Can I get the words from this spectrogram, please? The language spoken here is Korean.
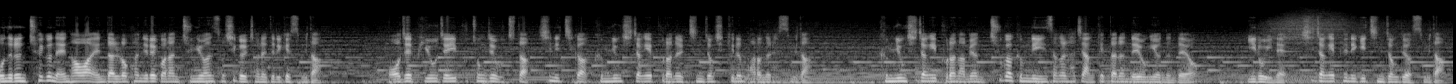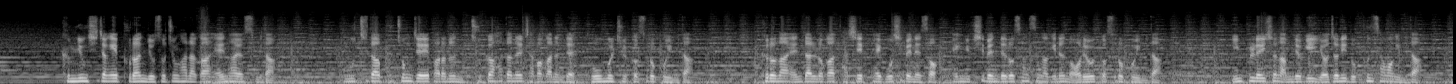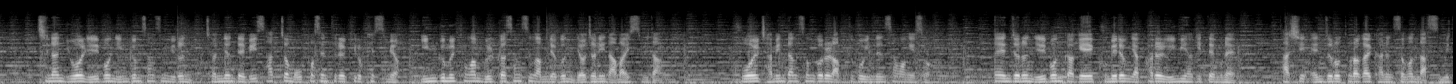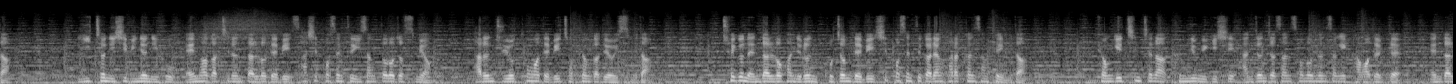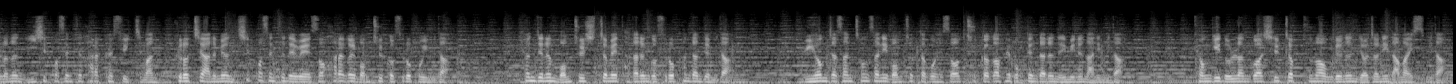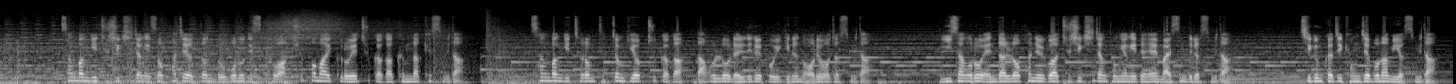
오늘은 최근 엔화와 엔달러 환율에 관한 중요한 소식을 전해드리겠습니다. 어제 BOJ 부총재 우치다 신이치가 금융시장의 불안을 진정시키는 발언을 했습니다. 금융시장이 불안하면 추가 금리 인상을 하지 않겠다는 내용이었는데요. 이로 인해 시장의 패닉이 진정되었습니다. 금융시장의 불안 요소 중 하나가 엔화였습니다. 우치다 부총재의 발언은 주가 하단을 잡아가는데 도움을 줄 것으로 보입니다. 그러나 엔달러가 다시 150엔에서 160엔대로 상승하기는 어려울 것으로 보입니다. 인플레이션 압력이 여전히 높은 상황입니다. 지난 6월 일본 임금 상승률은 전년 대비 4.5%를 기록했으며 임금을 통한 물가 상승 압력은 여전히 남아 있습니다. 9월 자민당 선거를 앞두고 있는 상황에서 엔저는 일본 가계의 구매력 약화를 의미하기 때문에 다시 엔저로 돌아갈 가능성은 낮습니다. 2022년 이후 엔화 가치는 달러 대비 40% 이상 떨어졌으며 다른 주요 통화 대비 저평가되어 있습니다. 최근 엔달러 환율은 고점 대비 10%가량 하락한 상태입니다. 경기 침체나 금융위기 시 안전자산 선호 현상이 강화될 때 엔달러는 20% 하락할 수 있지만 그렇지 않으면 10% 내외에서 하락을 멈출 것으로 보입니다. 현재는 멈출 시점에 다다른 것으로 판단됩니다. 위험자산 청산이 멈췄다고 해서 주가가 회복된다는 의미는 아닙니다. 경기 논란과 실적 둔화 우려는 여전히 남아 있습니다. 상반기 주식시장에서 화제였던 노보노디스크와 슈퍼마이크로의 주가가 급락했습니다. 상반기처럼 특정 기업 주가가 나홀로 랠리를 보이기는 어려워졌습니다. 이상으로 엔달러 환율과 주식시장 동향에 대해 말씀드렸습니다. 지금까지 경제보남이었습니다.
